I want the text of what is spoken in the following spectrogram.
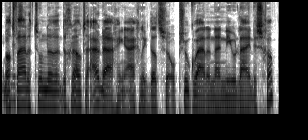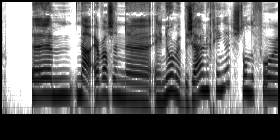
wat het... waren toen de, de grote uitdagingen eigenlijk? Dat ze op zoek waren naar nieuw leiderschap? Um, nou, er was een enorme bezuinigingen stonden voor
